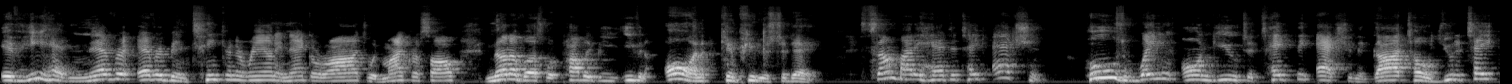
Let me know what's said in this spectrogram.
if he had never ever been tinkering around in that garage with Microsoft, none of us would probably be even on computers today. Somebody had to take action. Who's waiting on you to take the action that God told you to take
